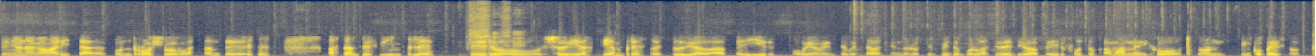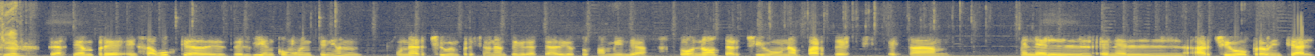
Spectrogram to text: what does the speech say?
tenía una camarita con rollo bastante, bastante simple, pero yo iba siempre a su estudio a, a pedir, obviamente, porque estaba haciendo los circuitos por la ciudad y le iba a pedir fotos, jamás me dijo son cinco pesos. Claro. O sea, siempre esa búsqueda de- del bien común tenía un, un archivo impresionante, gracias a Dios su familia donó ese archivo, una parte está en el en el archivo provincial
